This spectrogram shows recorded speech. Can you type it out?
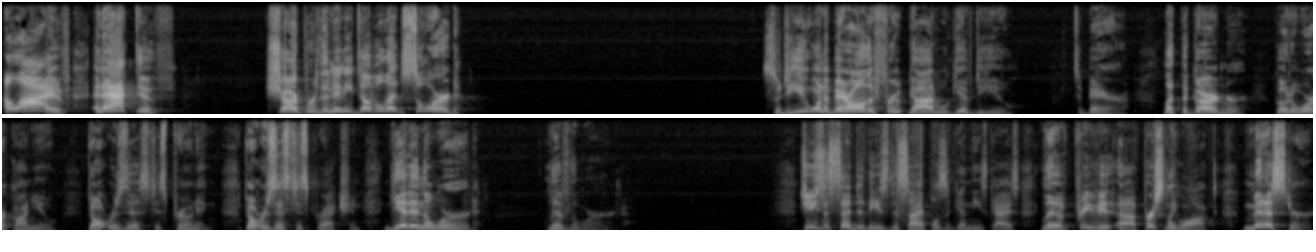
alive and active, sharper than any double edged sword. So, do you want to bear all the fruit God will give to you to bear? Let the gardener go to work on you. Don't resist his pruning, don't resist his correction. Get in the word, live the word. Jesus said to these disciples, again, these guys lived, previous, uh, personally walked, ministered,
